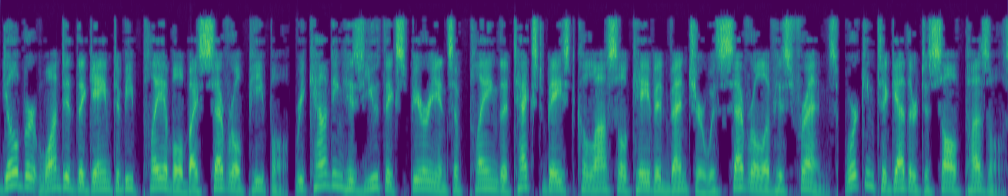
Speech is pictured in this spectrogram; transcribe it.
Gilbert wanted the game to be playable by several people, recounting his youth experience of playing the text-based Colossal Cave adventure with several of his friends, working together to solve puzzles.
